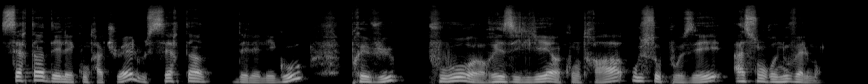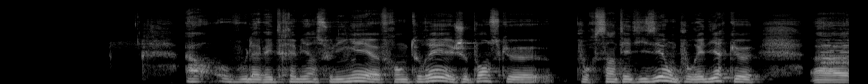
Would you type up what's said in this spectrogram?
certains délais contractuels ou certains délais légaux prévus pour résilier un contrat ou s'opposer à son renouvellement. Alors, vous l'avez très bien souligné, euh, Franck Touré. Je pense que pour synthétiser, on pourrait dire que euh,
